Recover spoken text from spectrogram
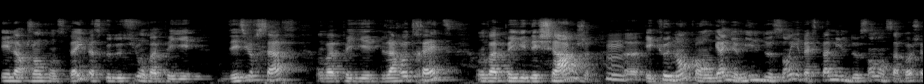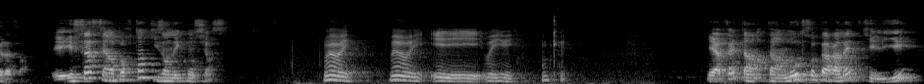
et l'argent qu'on se paye, parce que dessus, on va payer des URSAF, on va payer de la retraite, on va payer des charges, hmm. euh, et que non, quand on gagne 1200, il reste pas 1200 dans sa poche à la fin. Et, ça, c'est important qu'ils en aient conscience. Oui, oui, oui, oui, et oui, oui, ok. Et après, tu as, as, un autre paramètre qui est lié,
